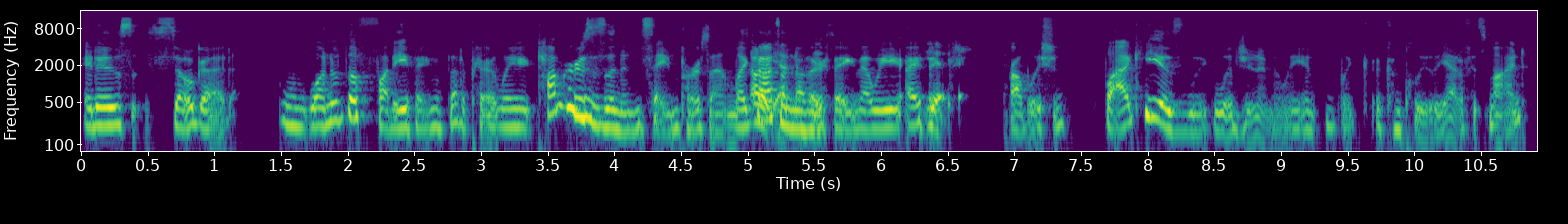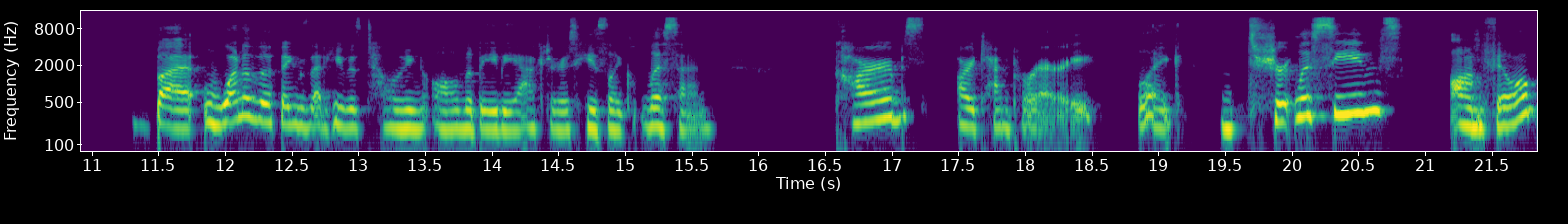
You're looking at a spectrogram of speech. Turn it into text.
It is so good. One of the funny things that apparently Tom Cruise is an insane person. Like, oh, that's oh, yeah, another thing that we, I think, yes. probably should flag. He is like legitimately like completely out of his mind. But one of the things that he was telling all the baby actors, he's like, listen, carbs are temporary. Like shirtless scenes on film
